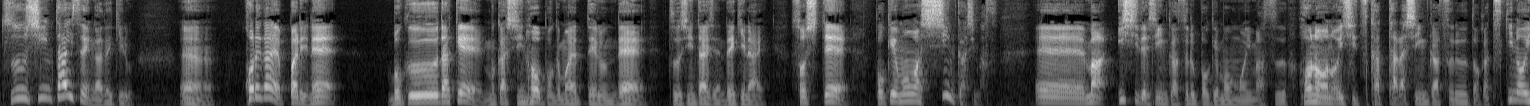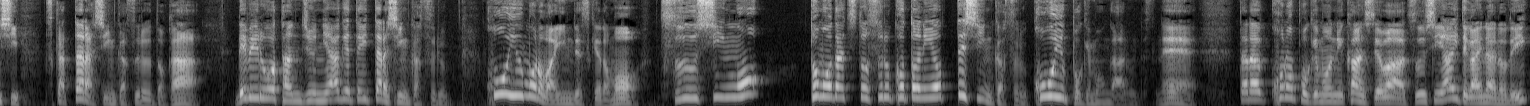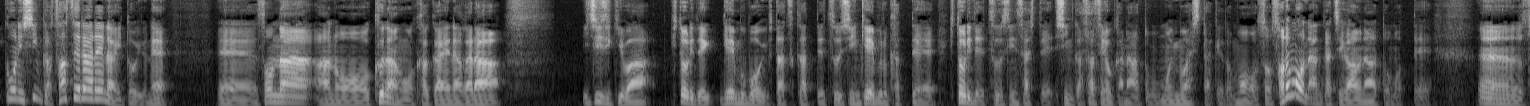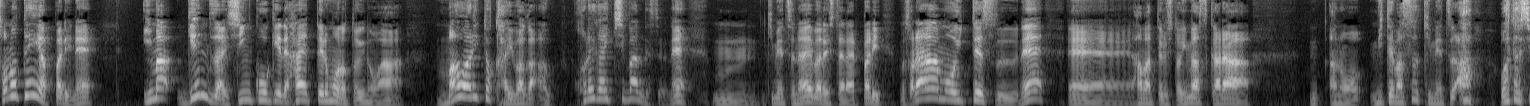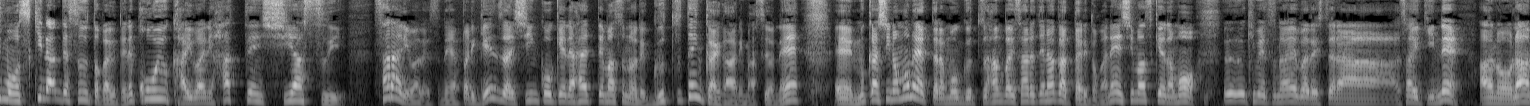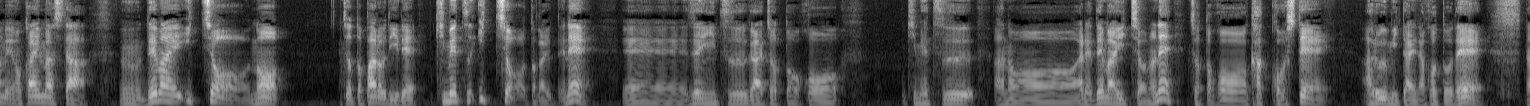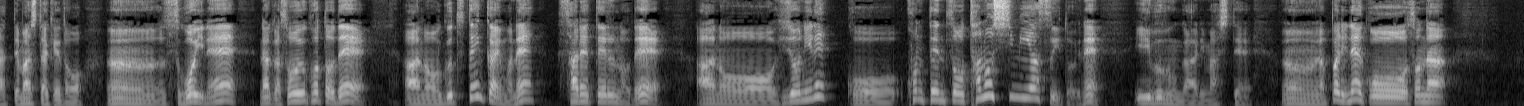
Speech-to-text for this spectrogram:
通信対戦ができる。うん。これがやっぱりね、僕だけ昔のポケモンやってるんで、通信対戦できない。そして、ポケモンは進化します。えー、まあ、石で進化するポケモンもいます。炎の石使ったら進化するとか、月の石使ったら進化するとか、レベルを単純に上げていったら進化する。こういうものはいいんですけども、通信を友達とすることによって進化する。こういうポケモンがあるんですね。ただ、このポケモンに関しては、通信相手がいないので一向に進化させられないというね、えー、そんな、あの、苦難を抱えながら、一時期は一人でゲームボーイ二つ買って通信ケーブル買って一人で通信させて進化させようかなとも思いましたけども、そ、それもなんか違うなと思って。うん、その点やっぱりね、今、現在進行形で流行ってるものというのは、周りと会話が合う。これが一番ですよね。うん。鬼滅の刃でしたらやっぱり、それはもう一定数ね、えー、ハマってる人いますから、あの、見てます？鬼滅？あ、私も好きなんですとか言ってね、こういう会話に発展しやすい。さらにはですね、やっぱり現在進行形で流行ってますので、グッズ展開がありますよね。えー、昔のものやったらもうグッズ販売されてなかったりとかね、しますけども、鬼滅の刃でしたら、最近ね、あの、ラーメンを買いました。うん、出前一丁の、ちょっとパロディで、鬼滅一丁とか言ってね、えー、善逸がちょっとこう、鬼滅、あのー、あれ、デマ一丁のね、ちょっとこう、格好して、あるみたいなことで、なってましたけど、うん、すごいね。なんかそういうことで、あの、グッズ展開もね、されてるので、あのー、非常にね、こう、コンテンツを楽しみやすいというね、いい部分がありまして、うん、やっぱりね、こう、そんな、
